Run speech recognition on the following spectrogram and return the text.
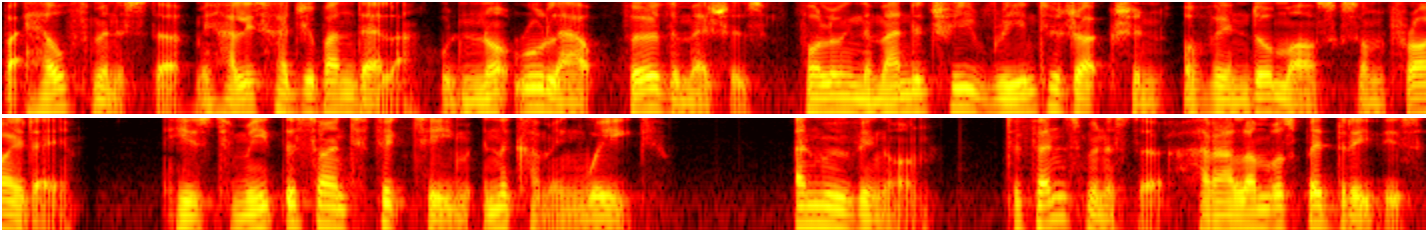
but Health Minister Michalis Hadjipandelas would not rule out further measures following the mandatory reintroduction of indoor masks on Friday. He is to meet the scientific team in the coming week. And moving on, Defence Minister Charalambos Petrides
